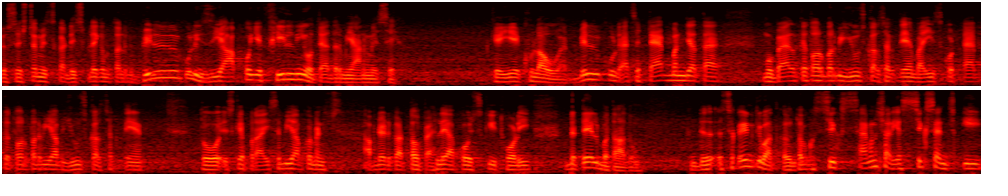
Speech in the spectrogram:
जो सिस्टम इसका डिस्प्ले के मतलब बिल्कुल ईजी आपको ये फील नहीं होता है दरमियान में से कि ये खुला हुआ है। बिल्कुल ऐसे टैब बन जाता है। मोबाइल के तौर पर भी यूज़ कर सकते हैं भाई। इसको टैब के तौर पर भी आप यूज़ कर सकते हैं। तो इसके प्राइस से भी आपको मैं अपडेट करता हूँ। पहले आपको इसकी थोड़ी डिटेल बता दूँ। स्क्रीन की बात करूँ तो आपको सिक्स सेवन या सिक्स इंच की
